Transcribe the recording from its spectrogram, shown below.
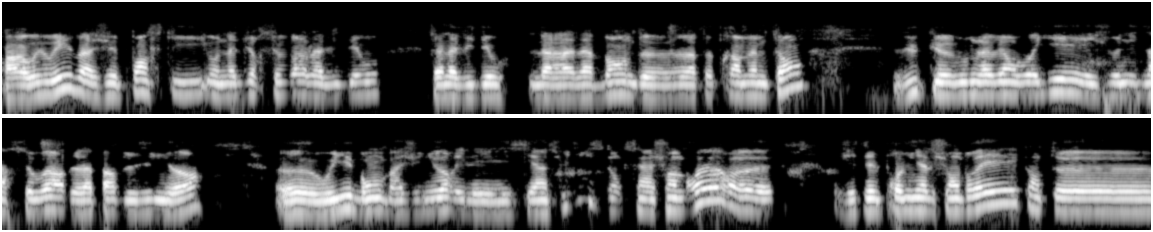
Ah oui, oui, bah, je pense qu'on a dû recevoir la vidéo, enfin la vidéo, la, la bande euh, à peu près en même temps, vu que vous me l'avez envoyé et je venais de la recevoir de la part de Junior. Euh, oui, bon, bah, Junior, il est, c'est un sudiste, donc c'est un chambreur. euh, J'étais le premier à le chambrer quand euh,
